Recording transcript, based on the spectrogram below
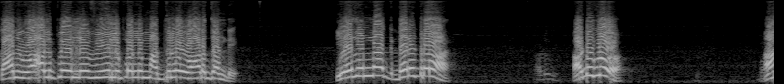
కానీ వాళ్ళ పేర్లు వీళ్ళ పేర్లు మధ్యలో వాడదండి ఏదున్నా డైరెక్ట్ రా. అడుగు. ఆ?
